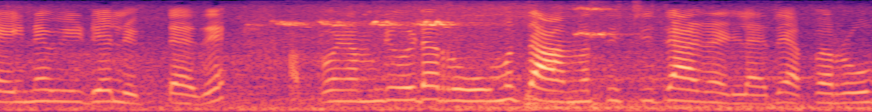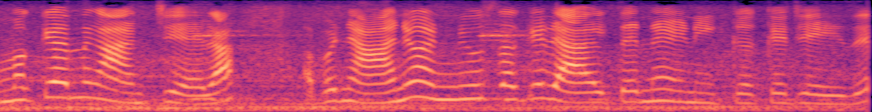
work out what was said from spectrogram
കഴിഞ്ഞ വീഡിയോയിൽ ഇട്ടത്. അപ്പോൾ ഇവിടെ റൂം താമസിച്ചിട്ടാണ് ഉള്ളത്. അപ്പൊ റൂമൊക്കെ ഒന്ന് കാണിച്ചു തരാം. അപ്പൊ ഞാനും അന്യൂസൊക്കെ രാവിലെ തന്നെ എണീക്കൊക്കെ ചെയ്ത്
